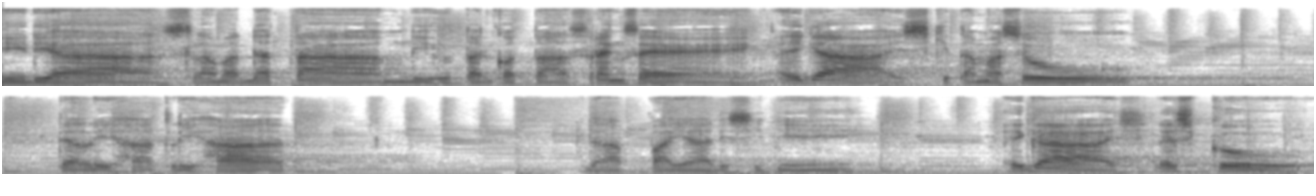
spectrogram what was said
Ini dia, selamat datang di hutan kota Srengseng. Ayo guys, kita masuk. Kita lihat-lihat ada apa ya di sini. Ayo guys, let's go.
